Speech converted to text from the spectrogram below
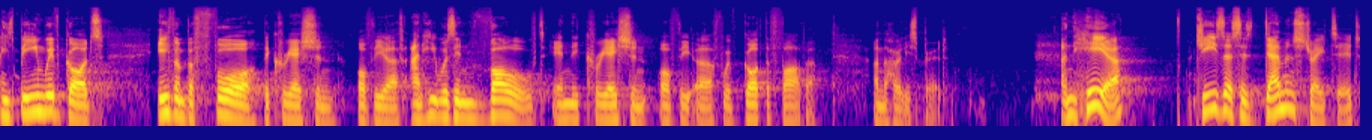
He's been with God even before the creation of the earth, and he was involved in the creation of the earth with God the Father and the Holy Spirit. And here, Jesus has demonstrated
